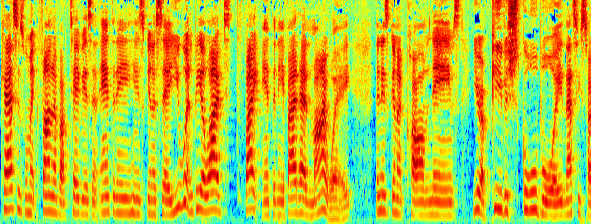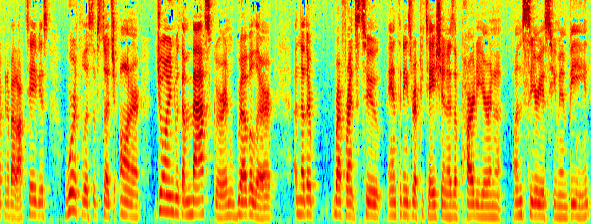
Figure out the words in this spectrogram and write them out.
Cassius will make fun of Octavius and Antony. He's going to say, You wouldn't be alive fight, Antony if I'd had my way. Then he's going to call him names. You're a peevish schoolboy. And that's he's talking about Octavius, worthless of such honor, joined with a masker and reveler. Another reference to Antony's reputation as a partier and an unserious human being.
